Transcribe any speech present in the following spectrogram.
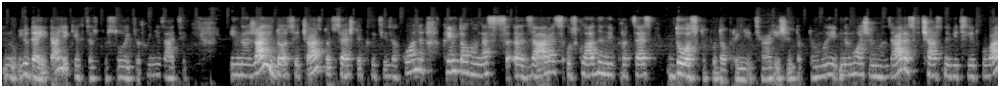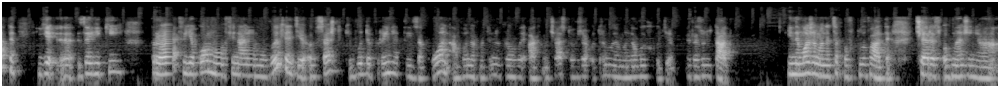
ну, людей, да, яких це стосується, організацій. І, на жаль, досить часто все ж таки ці закони, крім того, у нас е, зараз ускладнений процес доступу до прийняття рішень. Тобто ми не можемо зараз вчасно відслідкувати, е, за який проект, в якому фінальному вигляді все ж таки буде прийнятий закон або нормативно-правовий акт. Ми часто вже отримуємо на виході результат. І не можемо на це повпливати через обмеження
